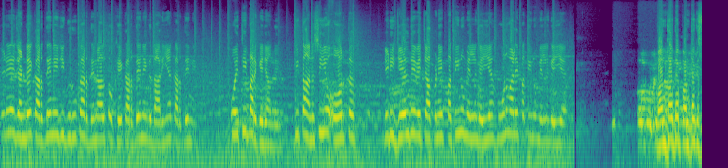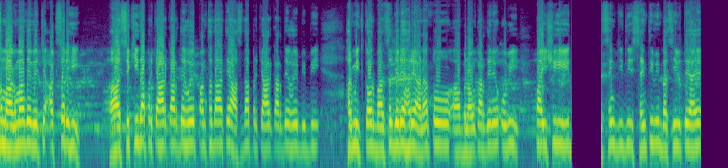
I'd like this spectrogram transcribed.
ਜਿਹੜੇ ਏਜੰਡੇ ਕਰਦੇ ਨੇ ਜੀ, ਗੁਰੂ ਘਰ ਦੇ ਨਾਲ ਧੋਖੇ ਕਰਦੇ ਨੇ, ਗਦਾਰੀਆਂ ਕਰਦੇ ਨੇ, ਉਹ ਇੱਥੇ ਭਰ ਕੇ ਜਾਂਦੇ ਨੇ। ਵੀ ਧੰਨ ਸੀ, ਉਹ ਔਰਤ ਜਿਹੜੀ ਜੇਲ੍ਹ ਦੇ ਵਿੱਚ ਆਪਣੇ ਪਤੀ ਨੂੰ ਮਿਲਣ ਗਈ ਹੈ, ਹੋਣ ਵਾਲੇ ਪਤੀ ਨੂੰ ਮਿਲਣ ਗਈ ਹੈ। ਪੰਥ ਅਤੇ ਪੰਥਕ ਸਮਾਗਮਾਂ ਦੇ ਵਿੱਚ ਅਕਸਰ ਹੀ ਸਿੱਖੀ ਦਾ ਪ੍ਰਚਾਰ ਕਰਦੇ ਹੋਏ, ਪੰਥ ਦਾ ਇਤਿਹਾਸ ਦਾ ਪ੍ਰਚਾਰ ਕਰਦੇ ਹੋਏ ਬੀਬੀ ਹਰਮੀਤ ਕੌਰ ਬਾਂਸਲ ਜਿਹੜੇ ਹਰਿਆਣਾ ਤੋਂ ਬਿਲੋਂਗ ਕਰਦੇ ਨੇ ਉਹ ਵੀ ਭਾਈ ਸ਼ਹੀਦ ਸਿੰਘ ਜੀ ਦੀ 37ਵੀਂ ਬਰਸੀ ਉੱਤੇ ਆਏ।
